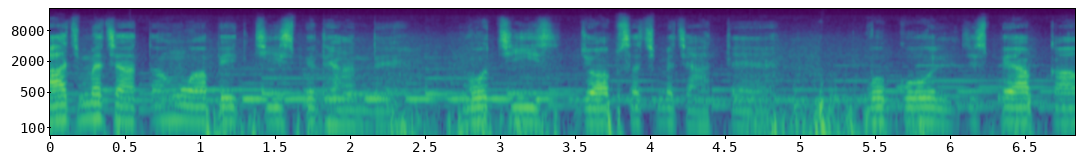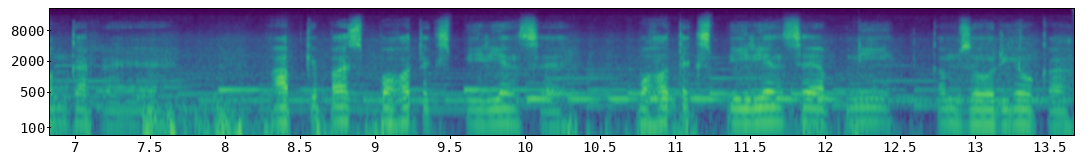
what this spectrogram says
आज मैं चाहता हूँ आप एक चीज़ पे ध्यान दें। वो चीज़ जो आप सच में चाहते हैं। वो गोल जिस पे आप काम कर रहे हैं। आपके पास बहुत एक्सपीरियंस है। बहुत एक्सपीरियंस है अपनी कमज़ोरियों का।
